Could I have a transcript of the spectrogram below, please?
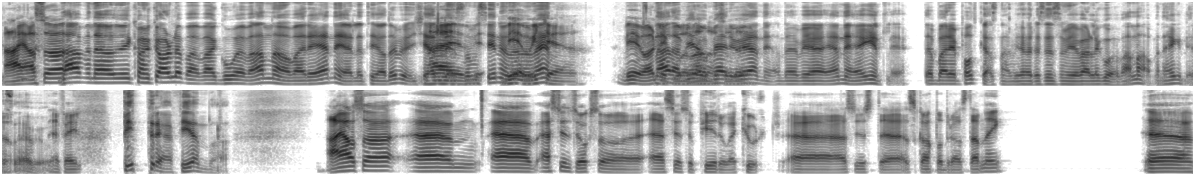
Nei, altså Nei, men eh, Vi kan jo ikke alle bare være gode venner og være enige hele tida. Det blir jo kjedelig. Som vi, Stine, vi er jo ikke Vi er jo aldri Nei, gode vi er jo venner. mer det- uenige enn det vi er enige, egentlig. Det er bare i podkasten vi høres ut som vi er veldig gode venner, men egentlig så er vi Det jo bitre fiender. Nei, altså um, Jeg, jeg syns jo også Jeg syns jo pyro er kult. Jeg syns det skaper bra stemning. Eh,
